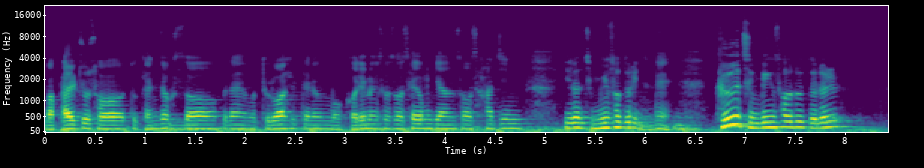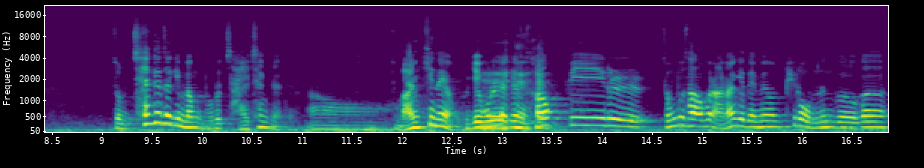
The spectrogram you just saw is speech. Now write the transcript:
막 발주서, 또 견적서, 그 다음에 뭐 들어왔을 때는 뭐 거래명서서, 세움기한서, 사진, 이런 증빙서들이 있는데 그 증빙서류들을 좀 체계적인 방법으로 잘 챙겨야 돼요. 어. 좀 많긴 해요. 그게 원래 네. 사업비를 정부 사업을 안 하게 되면 필요 없는 거가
